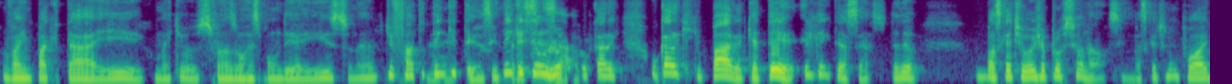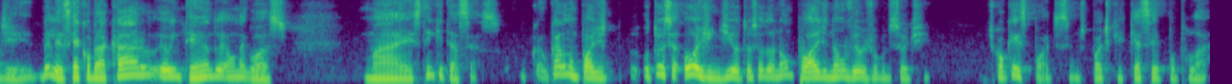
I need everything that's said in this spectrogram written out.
vai impactar aí, como é que os fãs vão responder a isso, né? De fato tem que ter, assim, tem que ter um jogo precisava. pro cara, o cara que paga, quer ter, ele tem que ter acesso, entendeu? O basquete hoje é profissional, assim, o basquete não pode, beleza, quer cobrar caro, eu entendo, é um negócio, mas tem que ter acesso. O ca- O cara não pode, o torcedor, hoje em dia o torcedor não pode não ver o jogo do seu time, de qualquer esporte, assim, um esporte que quer ser popular,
